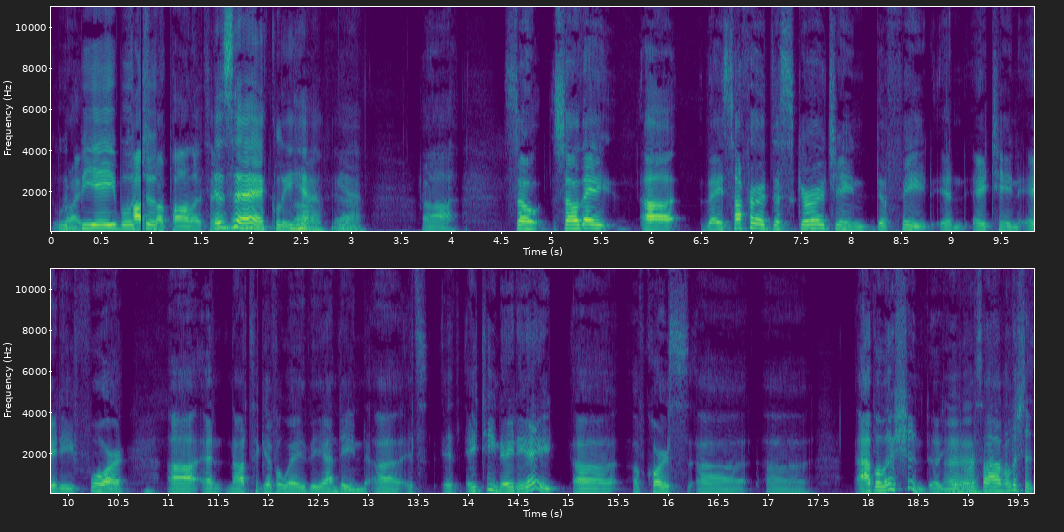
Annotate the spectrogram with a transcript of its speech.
would right. be able to Cosmopolitan and- exactly, right, yeah, yeah. Ah, so so they uh, they suffer a discouraging defeat in 1884, uh, and not to give away the ending, uh, it's it, 1888. Uh, of course, uh, uh, abolition, uh, universal abolition.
